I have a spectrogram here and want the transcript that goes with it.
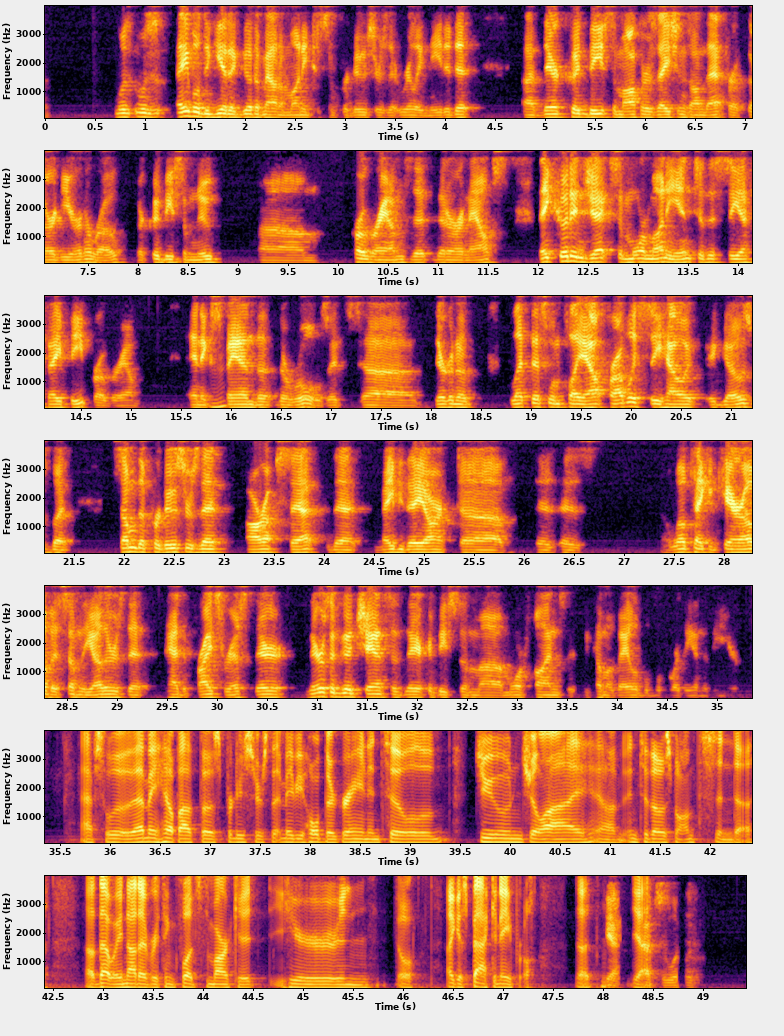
was was able to get a good amount of money to some producers that really needed it. Uh, there could be some authorizations on that for a third year in a row. There could be some new um, programs that, that are announced. They could inject some more money into the CFAP program and mm-hmm. expand mm-hmm. the, the rules. It's uh, they're going to let this one play out, probably see how it, it goes. But some of the producers that are upset that maybe they aren't uh, as, as, well taken care of as some of the others that had the price risk. There, there's a good chance that there could be some uh, more funds that become available before the end of the year. Absolutely, that may help out those producers that maybe hold their grain until June, July, um, into those months, and uh, that way, not everything floods the market here in, oh, I guess back in April. Uh, yeah, yeah, absolutely.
